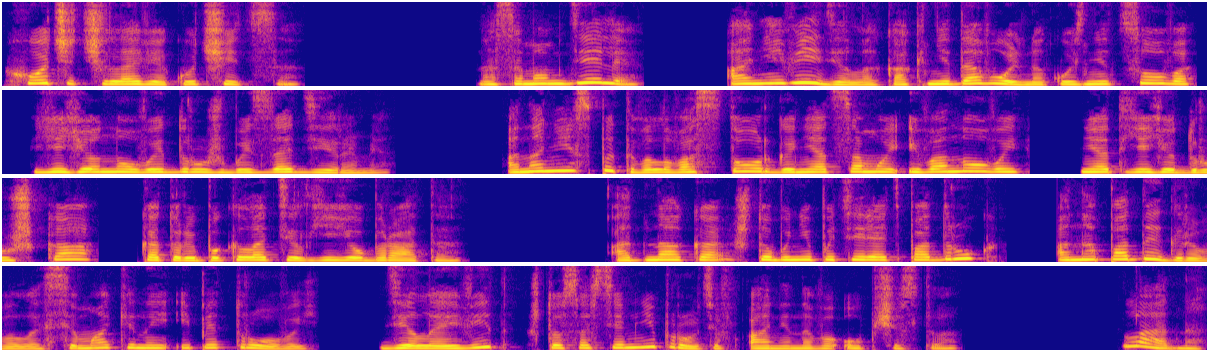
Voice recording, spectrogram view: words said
Хочет человек учиться. На самом деле, Аня видела, как недовольна Кузнецова ее новой дружбой с задирами. Она не испытывала восторга ни от самой Ивановой, ни от ее дружка, который поколотил ее брата. Однако, чтобы не потерять подруг, она подыгрывала Семакиной и Петровой, делая вид, что совсем не против Аниного общества. «Ладно»,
